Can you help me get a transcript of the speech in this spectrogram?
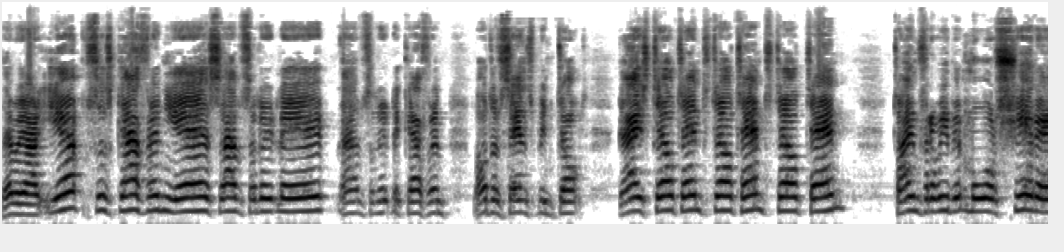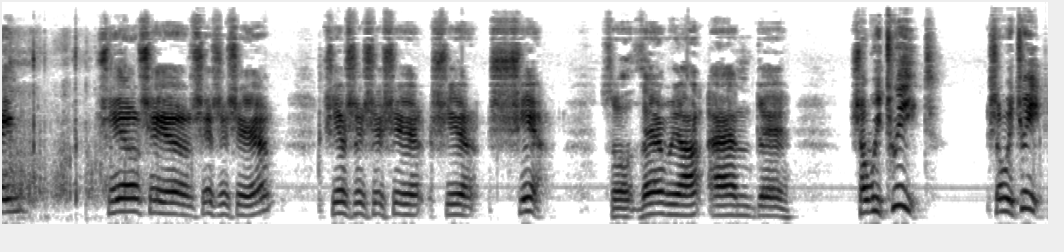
There we are. Yep, says Catherine. Yes, absolutely. Absolutely, Catherine. A lot of sense been talked. Guys, tell 10 to tell 10 to tell 10. Time for a wee bit more sharing. Share, share, share, share, share. Share, share, share, share, share, share. So there we are. And uh, shall we tweet? Shall we tweet?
